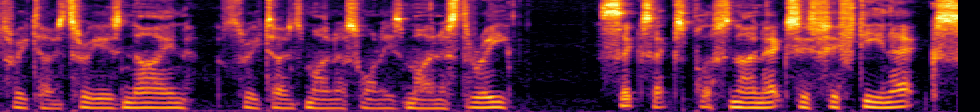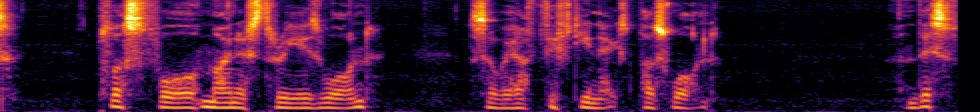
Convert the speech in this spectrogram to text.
3 times 3 is 9, 3 times minus 1 is minus 3. 6x plus 9x is 15x, plus 4 minus 3 is 1, so we have 15x plus 1. And this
